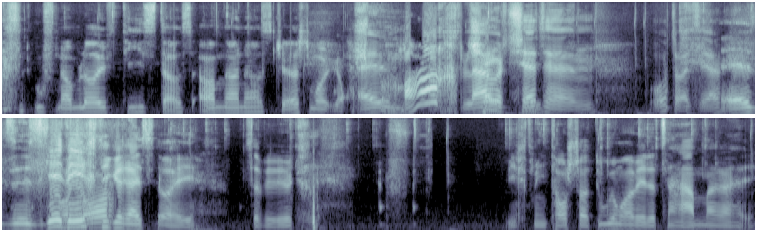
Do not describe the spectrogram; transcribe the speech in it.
Aufnahme läuft, dies, das, Ananas, zuerst mal. Ja, Ähm, Sprachchat. Blauer Chat, ähm. Oh, jetzt, ja. Es, es geht wichtiger als da, hey. Also wirklich. Wie ich meine Tastatur mal wieder zu hämmern, hey.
